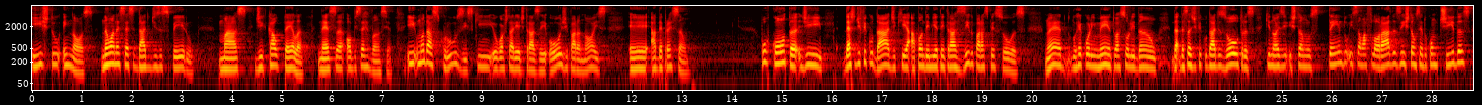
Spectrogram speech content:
isto em nós. Não há necessidade de desespero, mas de cautela nessa observância. E uma das cruzes que eu gostaria de trazer hoje para nós é a depressão. Por conta de desta dificuldade que a pandemia tem trazido para as pessoas, não é? do recolhimento, a solidão, dessas dificuldades outras que nós estamos tendo e são afloradas e estão sendo contidas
